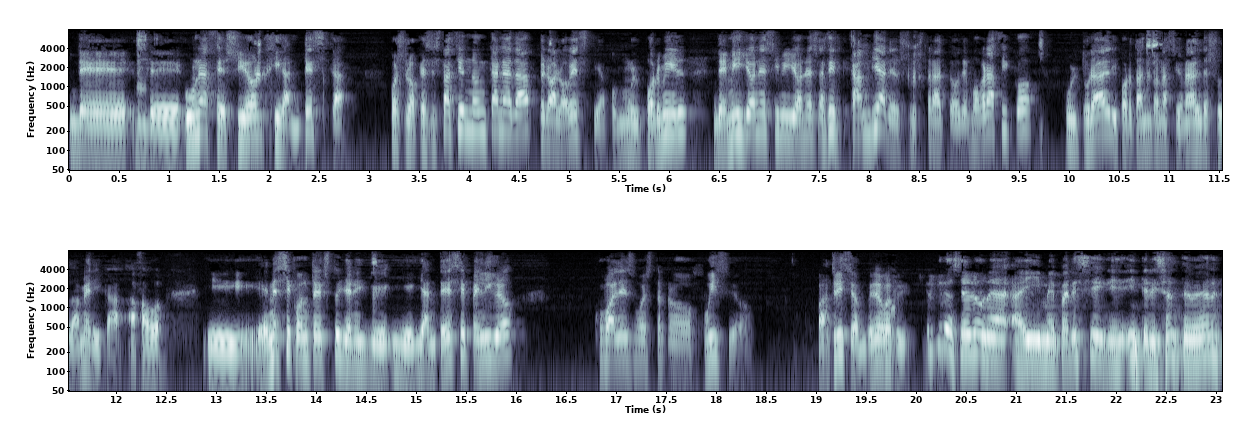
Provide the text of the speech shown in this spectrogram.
de, una cesión gigantesca, pues lo que se está haciendo en Canadá, pero a lo bestia, por mil, por mil, de millones y millones, es decir, cambiar el sustrato demográfico, cultural y por tanto nacional de Sudamérica a favor. Y en ese contexto y, ante ese peligro, ¿cuál es vuestro juicio? Patricia, Yo quiero hacer una, ahí me parece interesante ver,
